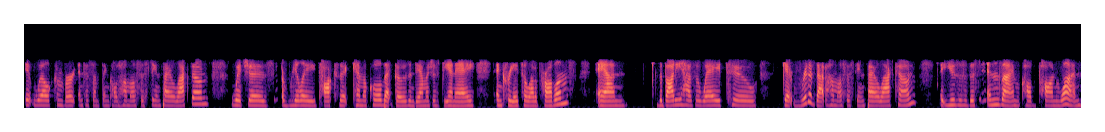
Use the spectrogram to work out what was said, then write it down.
it will convert into something called homocysteine thiolactone, which is a really toxic chemical that goes and damages DNA and creates a lot of problems. And the body has a way to get rid of that homocysteine thiolactone. It uses this enzyme called PON1,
